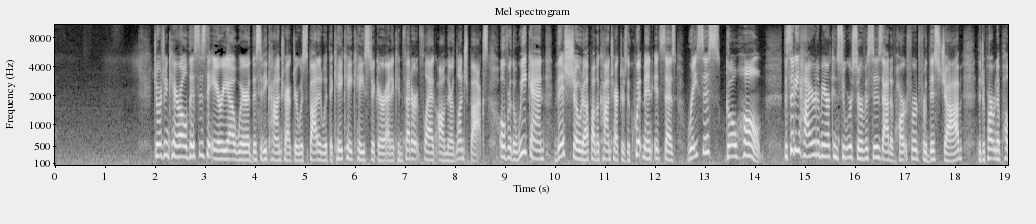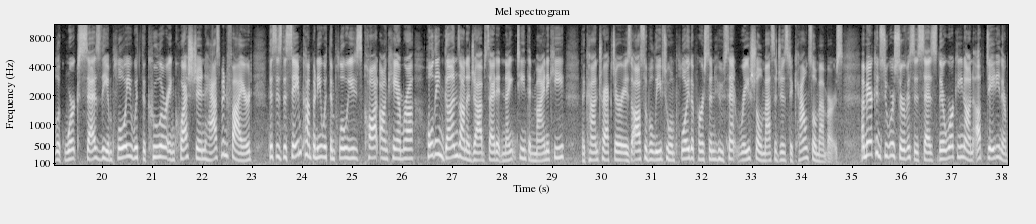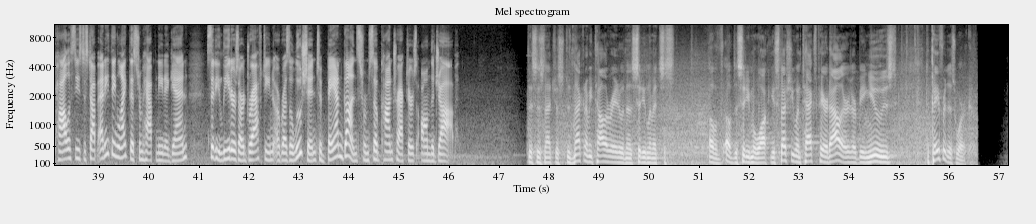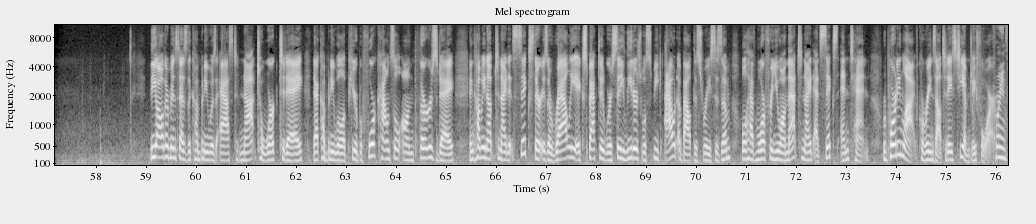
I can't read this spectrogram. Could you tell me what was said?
George and Carol, this is the area where the city contractor was spotted with a KKK sticker and a Confederate flag on their lunchbox. Over the weekend, this showed up on the contractor's equipment. It says, Racists, go home. The city hired American Sewer Services out of Hartford for this job. The Department of Public Works says the employee with the cooler in question has been fired. This is the same company with employees caught on camera holding guns on a job site at 19th and Meinecke. The contractor is also believed to employ the person who sent racial messages to council members. American Sewer Services says they're working on updating their policies to stop anything like this from happening again. City leaders are drafting a resolution to ban guns from subcontractors on the job. This is not just, it's not going to be tolerated within the city limits of, of the city of Milwaukee, especially when taxpayer dollars are being used to pay for this work. The alderman says the company was asked not to work today. That company will appear before council on Thursday. And coming up tonight at 6, there is a rally expected where city leaders will speak out about this racism. We'll have more for you on that tonight at 6 and 10. Reporting live, Karine Zell, today's TMJ4. Karine,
